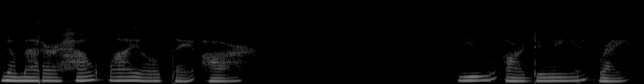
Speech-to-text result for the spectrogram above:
no matter how wild they are. You are doing it right.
